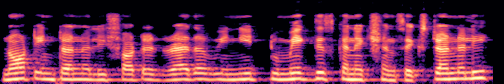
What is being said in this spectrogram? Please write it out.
not internally shorted rather we need to make these connections externally.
